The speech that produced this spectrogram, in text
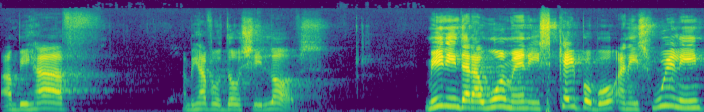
on behalf on behalf of those she loves. Meaning that a woman is capable and is willing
